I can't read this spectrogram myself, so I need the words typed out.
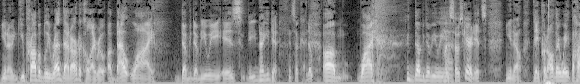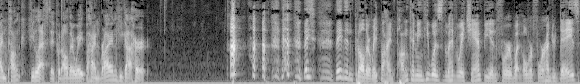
you know, you probably read that article I wrote about why WWE is. You know, you did. It's okay. Nope. Um, why WWE is so scared? It's you know they put all their weight behind Punk. He left. They put all their weight behind Brian. He got hurt. they they didn't put all their weight behind Punk. I mean, he was the heavyweight champion for what over 400 days,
